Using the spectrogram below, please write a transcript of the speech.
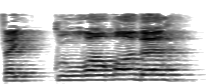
فك رقبة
